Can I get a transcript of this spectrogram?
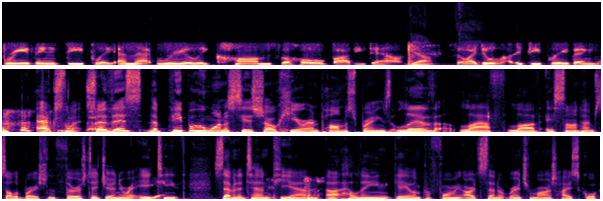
breathing deeply, and that really calms the whole body down. Yeah. So I do a lot of deep breathing. Excellent. So this, the people who want to see the show here in Palm Springs, Live, Laugh, Love, a Sondheim celebration, Thursday, January 18th, 7 to 10 p.m., uh, Helene Galen Performing Arts Center, Rancho Mirage High School.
